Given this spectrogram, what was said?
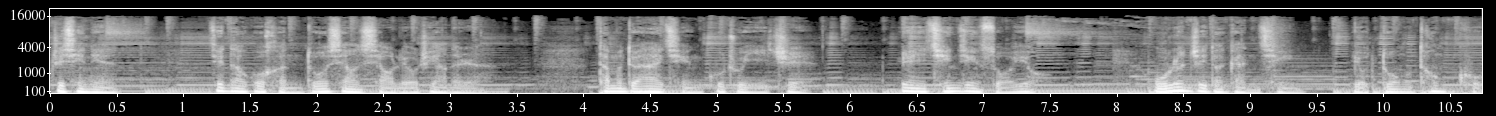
这些年，见到过很多像小刘这样的人，他们对爱情孤注一掷，愿意倾尽所有，无论这段感情有多么痛苦，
